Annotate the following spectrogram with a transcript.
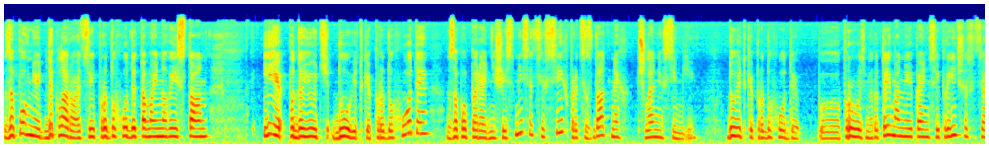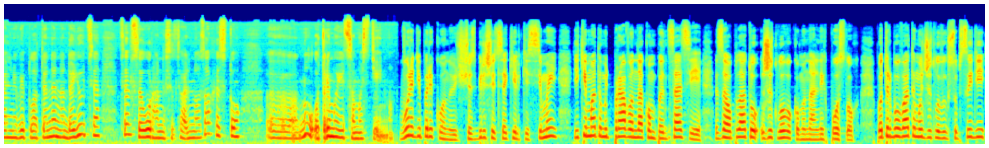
заповнюють декларацію про доходи та майновий стан і подають довідки про доходи за попередні 6 місяців всіх працездатних членів сім'ї. Довідки про доходи. Е, Про розмір отриманої пенсії, про інші соціальні виплати не надаються. Це все органи соціального захисту е, ну, отримують самостійно. В уряді переконують, що збільшиться кількість сімей, які матимуть право на компенсації за оплату житлово-комунальних послуг. Потребуватимуть житлових субсидій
